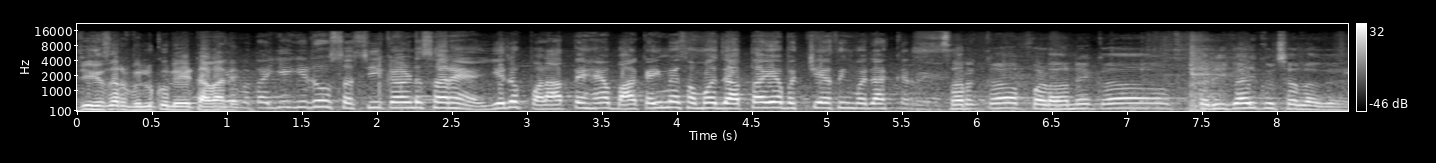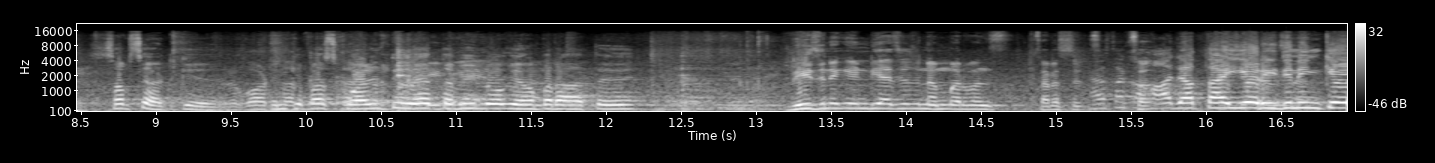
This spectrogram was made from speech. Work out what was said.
जी सर बिल्कुल एटा ये बताइए ये जो शशिकर्ण सर हैं ये जो पढ़ाते हैं वाकई में समझ आता है या बच्चे ऐसे ही मज़ाक कर रहे हैं? सर का पढ़ाने का तरीका ही कुछ अलग है सबसे हटके है। इनके पास क्वालिटी है तभी लोग यहाँ पर आते हैं। Reasoning India is number one सरस ऐसा कहा जाता है ये रीजनिंग के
